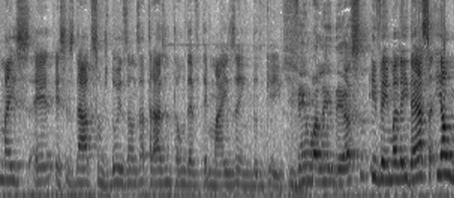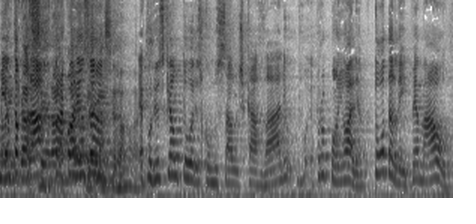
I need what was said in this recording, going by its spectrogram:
mas é, esses dados são de dois anos atrás, então deve ter mais ainda do que isso. E vem uma lei dessa. E vem uma lei dessa e aumenta para encarcerar 40 mais anos. É por isso que autores como Saulo de Carvalho propõem, olha, toda lei penal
